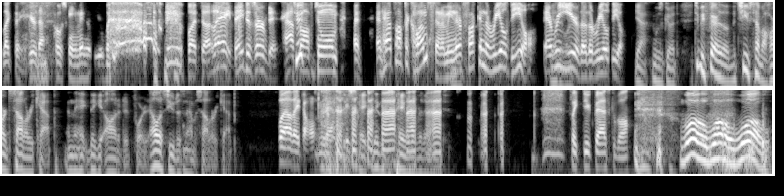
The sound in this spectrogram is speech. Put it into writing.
like to hear that post game interview. but uh, hey, they deserved it. Hats Dude. off to him. And, and hats off to Clemson. I mean, they're fucking the real deal. Every they year, they're the real deal. Yeah, it was good. To be fair though, the Chiefs have a hard salary cap, and they they get audited for it. LSU doesn't have a salary cap. Well, they don't. They Yeah. can just pay, they can just pay whatever they want. It's like Duke basketball. Whoa, whoa, whoa,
